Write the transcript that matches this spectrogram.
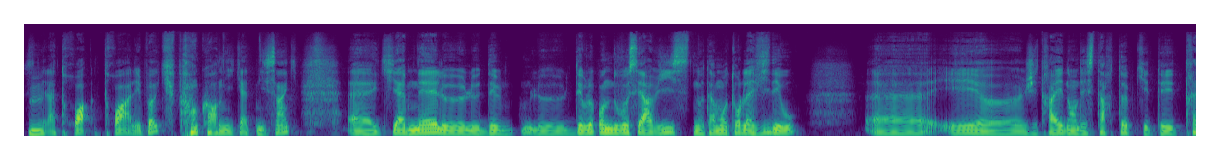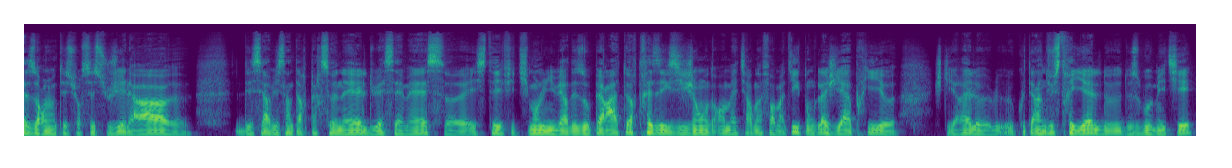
C'était mmh. la 3, 3 à l'époque, pas encore ni 4 ni 5, euh, qui amenait le, développement de nouveaux services, notamment autour de la vidéo. Euh, et euh, j'ai travaillé dans des startups qui étaient très orientées sur ces sujets-là, euh, des services interpersonnels, du SMS, et c'était effectivement l'univers des opérateurs très exigeant en matière d'informatique. Donc là, j'ai appris, je dirais, le, côté industriel de, ce beau métier,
